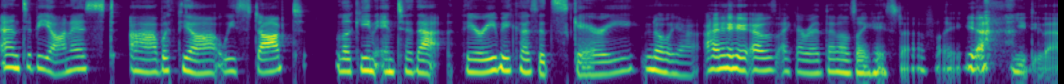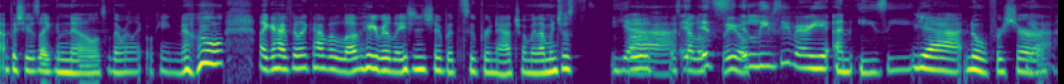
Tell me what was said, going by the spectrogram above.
And to be honest, uh, with y'all, we stopped looking into that theory because it's scary. No, yeah. I I was like I read that I was like, hey Steph, like Yeah. you do that. But she was like, no. So then we're like, okay, no. Like I feel like I have a love hate relationship with supernatural. Me da muchos Yeah, Ugh, it, it leaves you very uneasy. Yeah, no, for sure. Yeah.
